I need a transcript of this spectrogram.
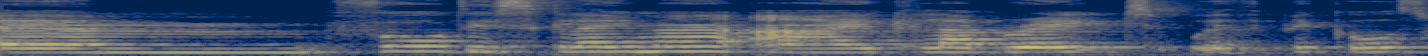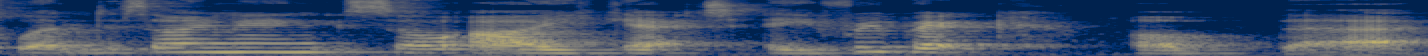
Um, full disclaimer, I collaborate with Pickles when designing, so I get a free pick of their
